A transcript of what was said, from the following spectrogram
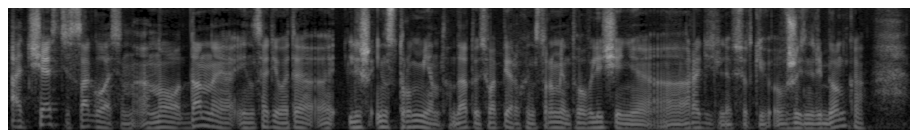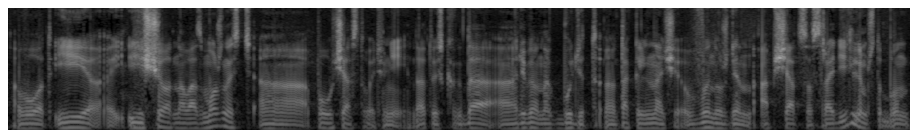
Отчасти согласен. Но данная инициатива — это э, лишь инструмент. Да? То есть, во-первых, инструмент вовлечения родителя все-таки в жизнь ребенка. Вот. И еще одна возможность поучаствовать в ней. Да? То есть, когда ребенок будет так или иначе вынужден общаться с родителем, чтобы он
